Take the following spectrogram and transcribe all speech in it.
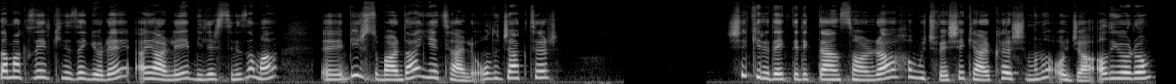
damak zevkinize göre ayarlayabilirsiniz ama e, bir su bardağı yeterli olacaktır. Şekeri de ekledikten sonra havuç ve şeker karışımını ocağa alıyorum.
